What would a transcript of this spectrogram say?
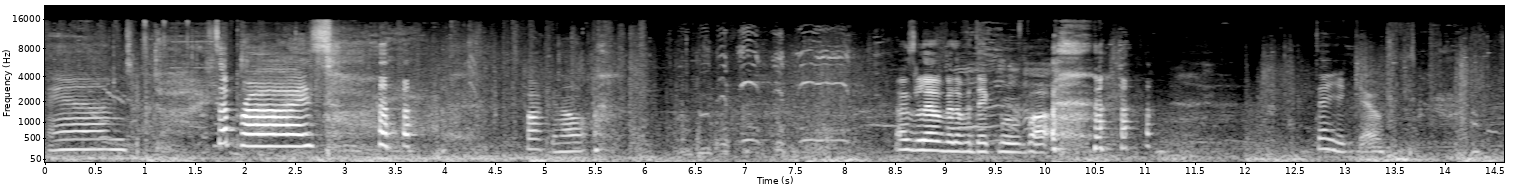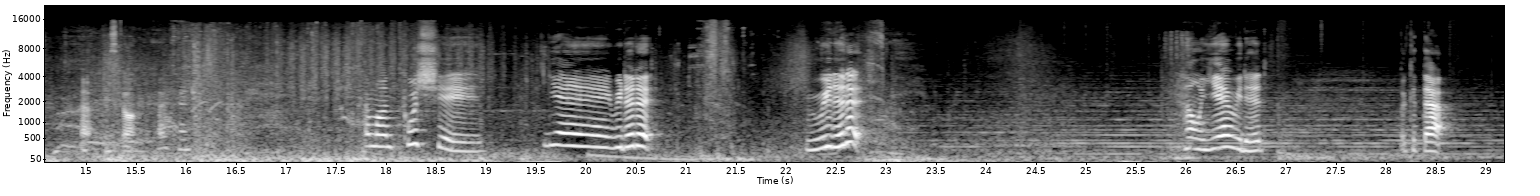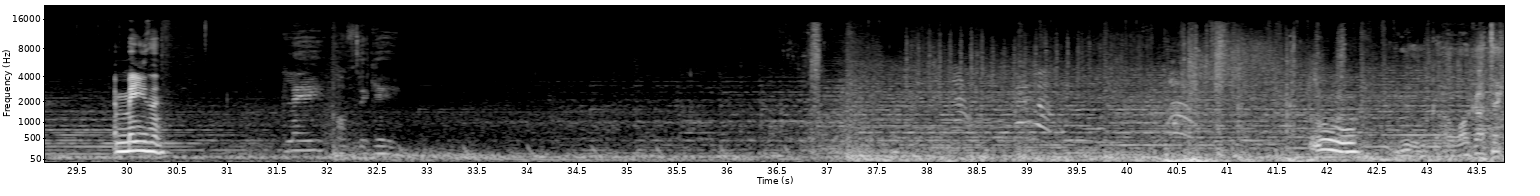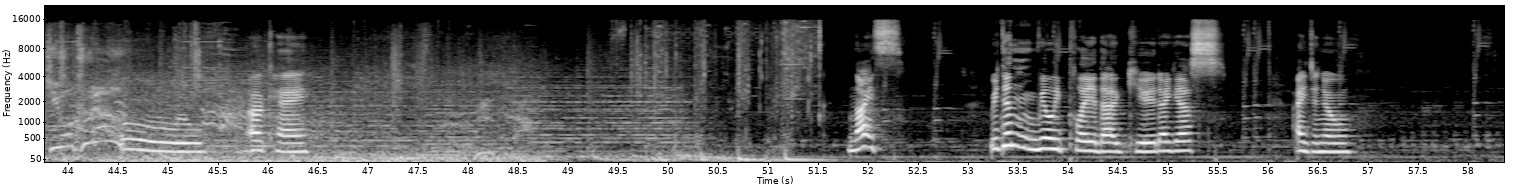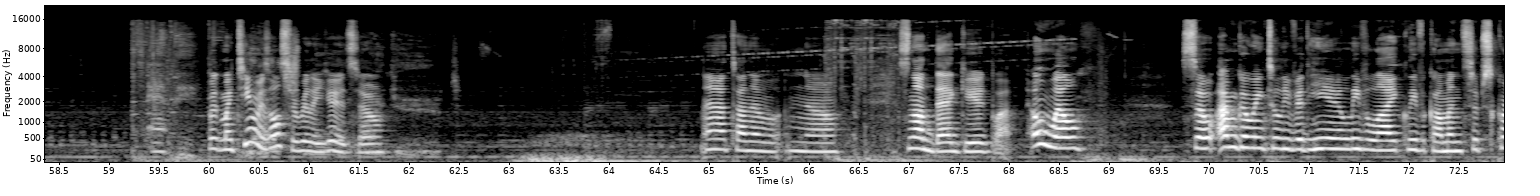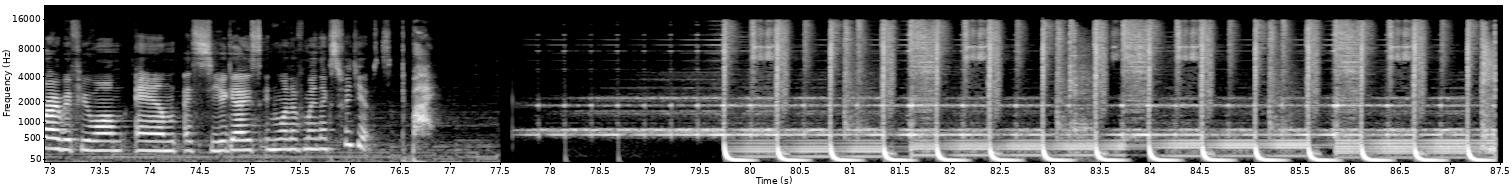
And surprise! Fucking hell. That was a little bit of a dick move, but there you go. Oh, he's gone. Okay. Come on, push it. Yay, we did it. We did it. Hell yeah, we did. Look at that. Amazing. Ooh. Ooh. Okay. Nice. We didn't really play that good, I guess. I don't know. But my team was also really good, so... Ah, tunnel, no. It's not that good, but oh well. So I'm going to leave it here. Leave a like, leave a comment, subscribe if you want, and I see you guys in one of my next videos. Goodbye!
